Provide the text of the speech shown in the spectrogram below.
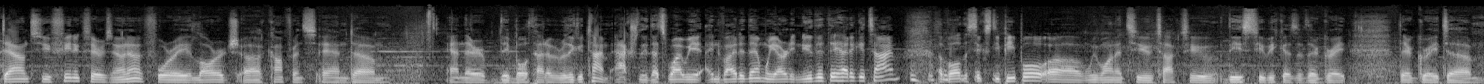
down to Phoenix, Arizona for a large uh, conference and um, and they they both had a really good time. Actually, that's why we invited them. We already knew that they had a good time. of all the 60 people, uh, we wanted to talk to these two because of their great their great um,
